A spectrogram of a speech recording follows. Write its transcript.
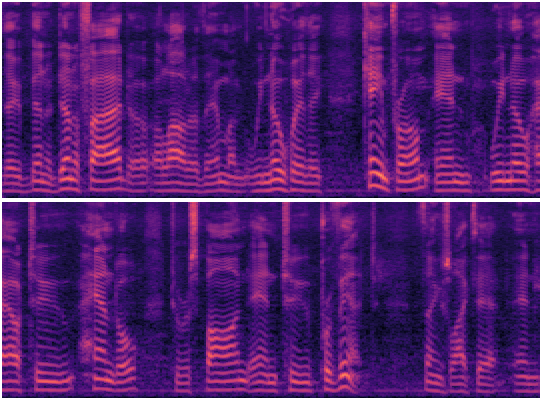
they've been identified, uh, a lot of them. I mean, we know where they came from, and we know how to handle, to respond, and to prevent things like that. And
